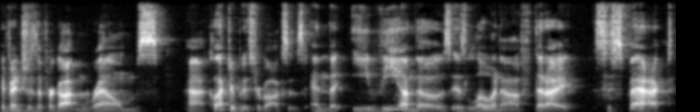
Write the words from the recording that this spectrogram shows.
Adventures of Forgotten Realms uh, collector booster boxes, and the EV on those is low enough that I suspect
